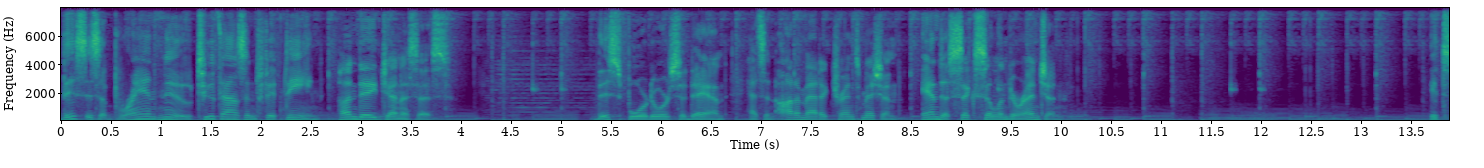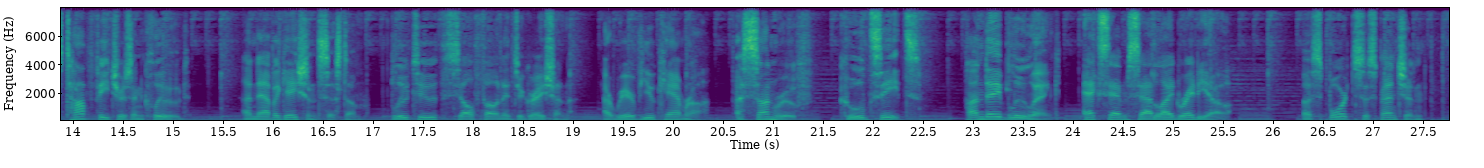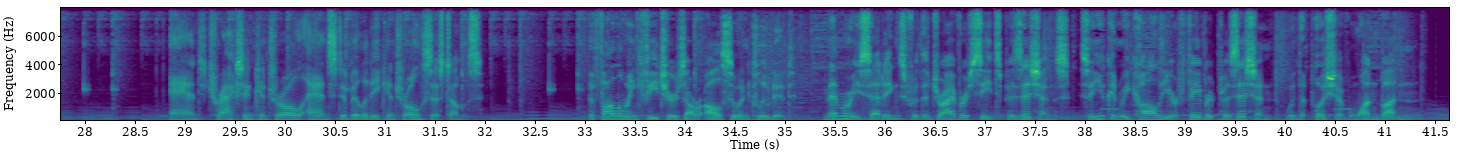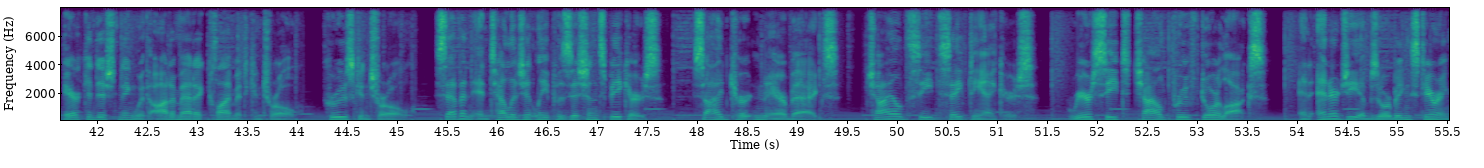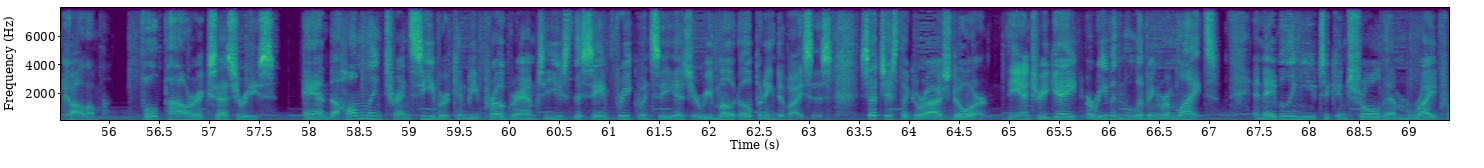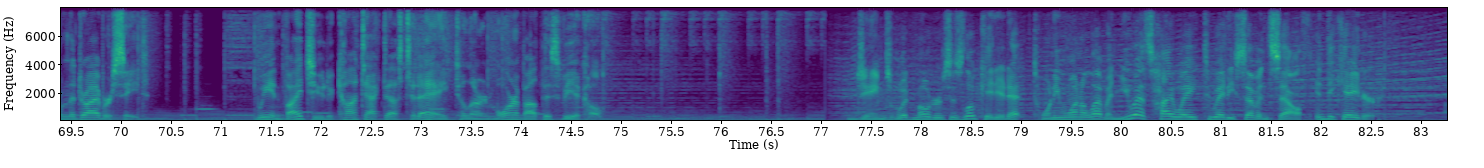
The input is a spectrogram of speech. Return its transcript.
This is a brand new 2015 Hyundai Genesis. This four-door sedan has an automatic transmission and a six-cylinder engine. Its top features include a navigation system, Bluetooth cell phone integration, a rear-view camera, a sunroof, cooled seats, Hyundai BlueLink, XM satellite radio, a sports suspension, and traction control and stability control systems. The following features are also included. Memory settings for the driver's seat's positions so you can recall your favorite position with the push of one button. Air conditioning with automatic climate control, cruise control, seven intelligently positioned speakers, side curtain airbags, child seat safety anchors, rear seat child-proof door locks, an energy-absorbing steering column, full power accessories, and the HomeLink transceiver can be programmed to use the same frequency as your remote opening devices, such as the garage door, the entry gate, or even the living room lights, enabling you to control them right from the driver's seat. We invite you to contact us today to learn more about this vehicle. James Wood Motors is located at 2111 US Highway 287 South in Decatur.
